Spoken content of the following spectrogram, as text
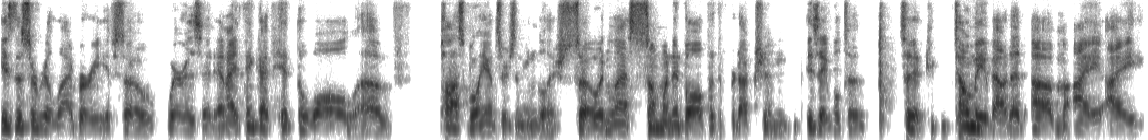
is this a real library? If so, where is it? And I think I've hit the wall of possible answers in English. So unless someone involved with the production is able to to tell me about it, um, I, I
